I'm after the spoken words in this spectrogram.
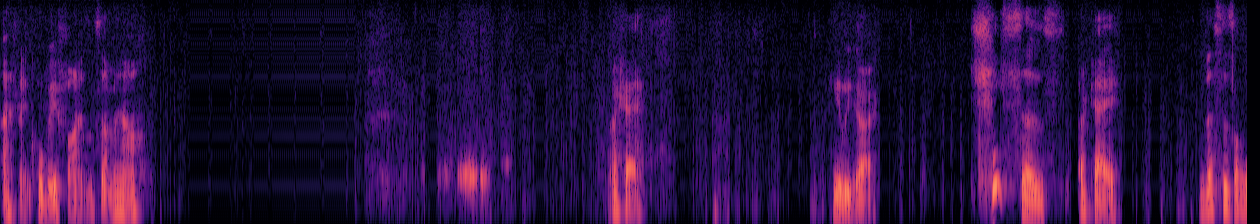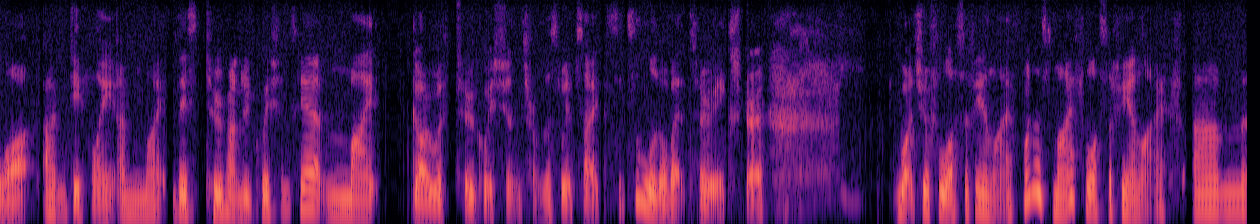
I think we'll be fine somehow. Okay. Here we go. Jesus. Okay. This is a lot. I'm definitely, I might, there's 200 questions here. Might go with two questions from this website because it's a little bit too extra. What's your philosophy in life? What is my philosophy in life? Um,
